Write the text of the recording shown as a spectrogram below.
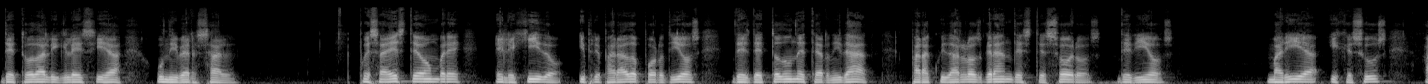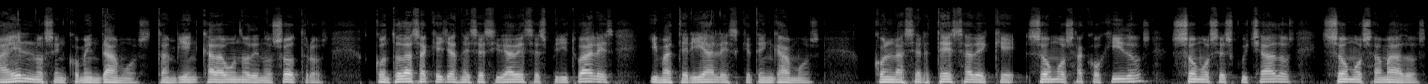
de toda la Iglesia universal. Pues a este hombre elegido y preparado por Dios desde toda una eternidad para cuidar los grandes tesoros de Dios, María y Jesús, a Él nos encomendamos también cada uno de nosotros, con todas aquellas necesidades espirituales y materiales que tengamos, con la certeza de que somos acogidos, somos escuchados, somos amados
